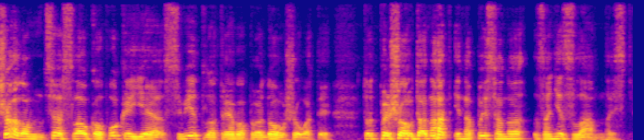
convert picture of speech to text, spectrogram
Шалом, це Славко, поки є світло, треба продовжувати. Тут прийшов донат і написано за незламність.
